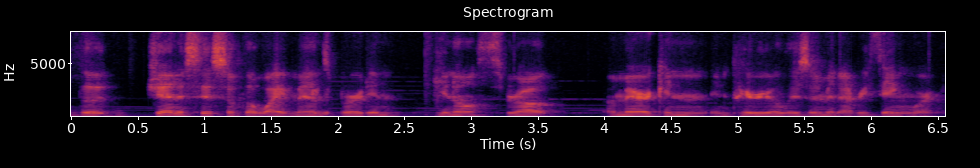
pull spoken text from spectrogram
the genesis of the white man's burden. You know, throughout American imperialism and everything, where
